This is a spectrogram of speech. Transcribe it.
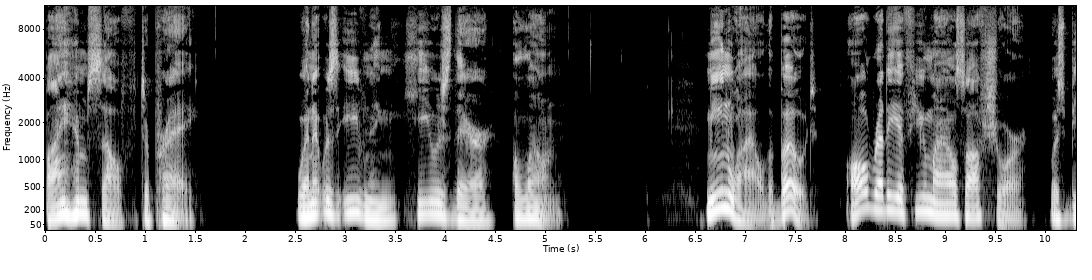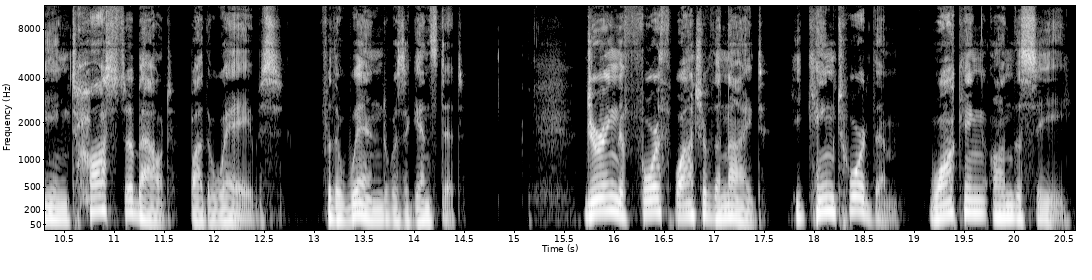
by himself to pray. When it was evening, he was there alone. Meanwhile, the boat, already a few miles offshore, was being tossed about by the waves, for the wind was against it. During the fourth watch of the night, he came toward them, walking on the sea.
